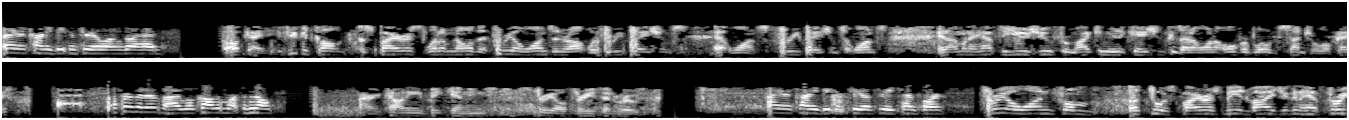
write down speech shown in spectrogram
Iron County Beacon 301, go ahead. Okay, if you could call Aspirus, let them know that 301's en route with three patients at once. Three patients at once. And I'm going to have to use you for my communication because I don't want to overload Central, okay? Affirmative, I will call them, let them know. Iron County Beacon 303 is en route. Iron County Beacon 303, 10 4. 301 from uh, to Aspirus. Be advised, you're going to have three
